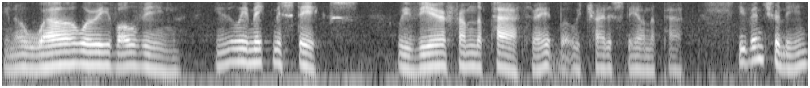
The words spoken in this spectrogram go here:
You know, while we're evolving, you know, we make mistakes. We veer from the path, right? But we try to stay on the path. Eventually,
